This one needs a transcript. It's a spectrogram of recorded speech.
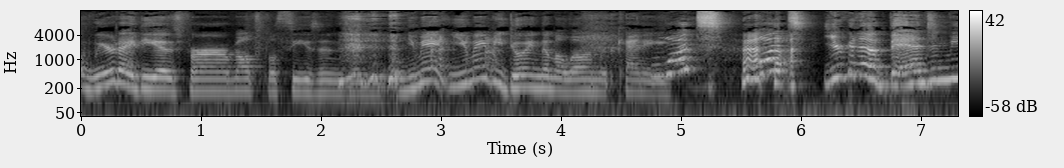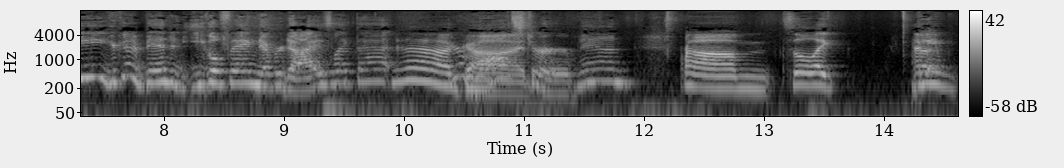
weird ideas for multiple seasons, and you may you may be doing them alone with Kenny. What? What? You're gonna abandon me? You're gonna abandon Eagle Fang Never Dies like that? Oh You're a God. monster, man. Um. So like, I mean,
